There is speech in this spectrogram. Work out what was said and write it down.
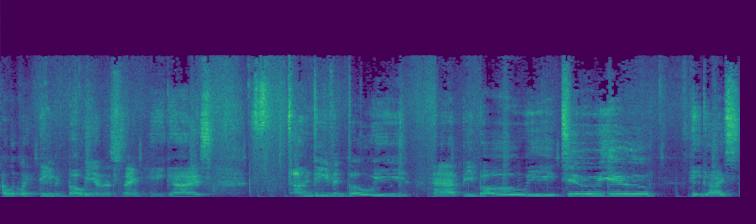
I look like David Bowie in this thing. Hey guys, I'm David Bowie. Happy Bowie to you. Hey guys,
